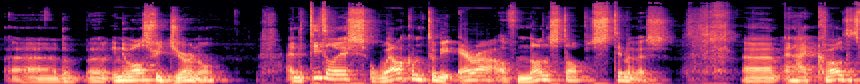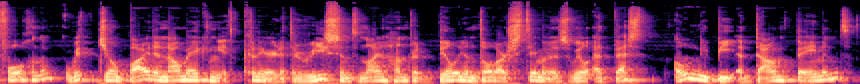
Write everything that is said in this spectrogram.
eh, de, eh, in de Wall Street Journal. En de titel is Welcome to the era of non-stop stimulus. Um, en hij quote het volgende: With Joe Biden now making it clear that the recent 900 billion dollar stimulus will at best only be a down payment,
